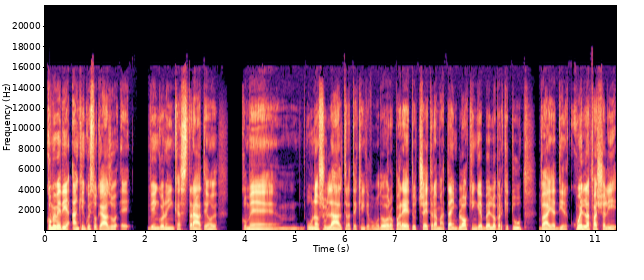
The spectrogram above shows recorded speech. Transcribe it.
Come vedi, anche in questo caso eh, vengono incastrate come mm, una sull'altra, tecnica Pomodoro, Pareto, eccetera, ma time blocking è bello perché tu vai a dire quella fascia lì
